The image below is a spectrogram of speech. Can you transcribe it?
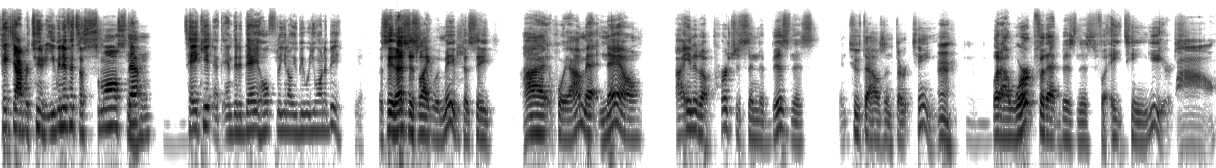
Take the opportunity, even if it's a small step. Mhm. Take it. At the end of the day, hopefully, you know, you'll be where you want to be. Yeah. But see, that's just like with me because see, I where I'm at now, I ended up purchasing the business in 2013. Mm. But I worked for that business for 18 years. Wow.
